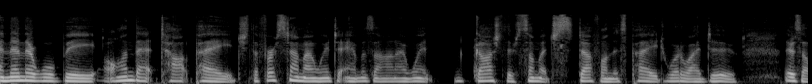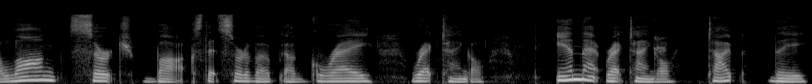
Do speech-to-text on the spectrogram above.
And then there will be on that top page. The first time I went to Amazon, I went, gosh, there's so much stuff on this page. What do I do? There's a long search box that's sort of a, a gray rectangle. In that rectangle, type the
